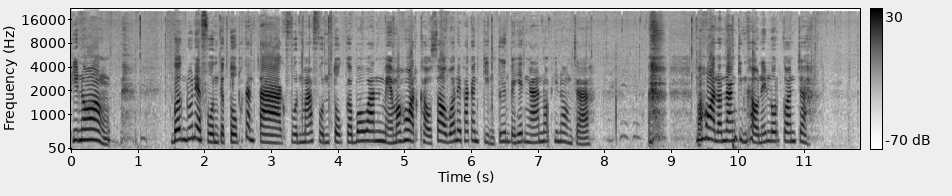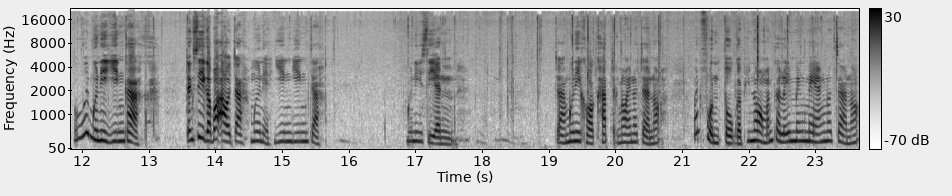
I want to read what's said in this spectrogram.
พี่น้อง เบิ้งดูเนี่ยฝนกระตกพักกันตากฝนมาฝนตกกับบ่วันแหมมาฮอดเขาเศร้าบ่ในพักกันกินตื่นไปเฮ็ดงานเนาะพี่น้องจ้ะมาฮอดแล้วนั่งกินเข้าในรถก่อนจ้ะอุ้ยมือนี่ยิงค่ะ จังสี่กับบ่เอาจ้ะมือนี่ยิงยิงจ้ะมือนี่เสียนจ้ะมือนี่ขอคัดจากน้อยเนาะจ้ะเนาะมันฝนตกกับพี่น้องมันก็เลยแมงแมงเนาะจ้ะเนาะ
